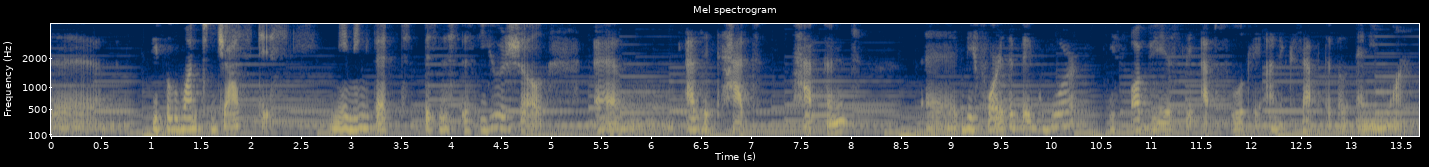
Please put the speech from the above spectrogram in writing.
uh, people want justice, meaning that business as usual, um, as it had happened uh, before the big war, is obviously absolutely unacceptable anymore.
